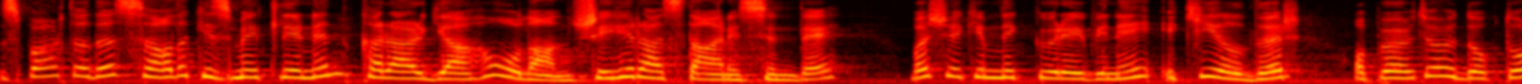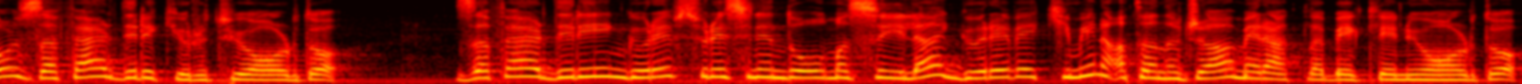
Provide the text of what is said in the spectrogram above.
Isparta'da sağlık hizmetlerinin karargahı olan şehir hastanesinde başhekimlik görevini iki yıldır operatör doktor Zafer Dirik yürütüyordu. Zafer Dirik'in görev süresinin dolmasıyla göreve kimin atanacağı merakla bekleniyordu.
